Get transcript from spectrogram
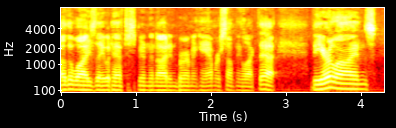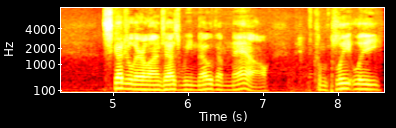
Otherwise, they would have to spend the night in Birmingham or something like that. The airlines, scheduled airlines as we know them now, completely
